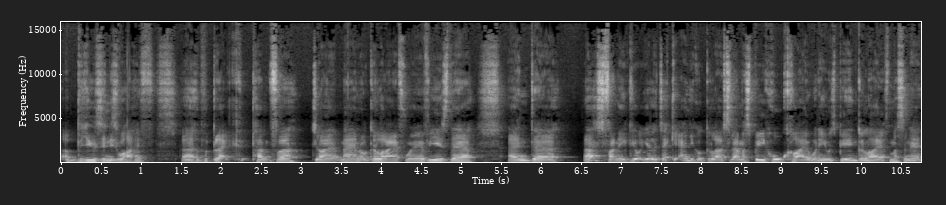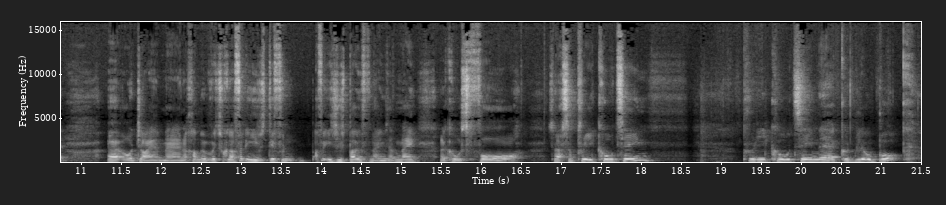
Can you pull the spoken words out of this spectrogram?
abusing his wife. Uh, Black Panther, Giant Man, or Goliath, wherever he is there. And uh, that's funny, you got Yellow Jacket and you got Goliath. So that must be Hawkeye when he was being Goliath, mustn't it? Uh, or Giant Man. I can't remember which. I think he used different. I think he's used both names, haven't they? And of course, Thor. So that's a pretty cool team. Pretty cool team there. Good little book.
